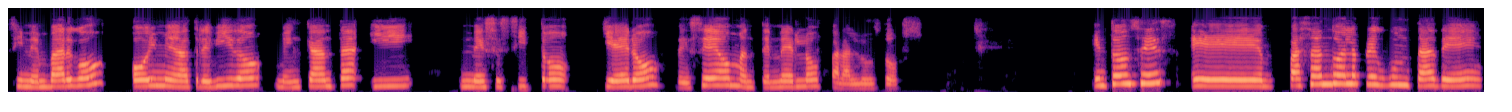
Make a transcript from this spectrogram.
Sin embargo, hoy me he atrevido, me encanta y necesito, quiero, deseo mantenerlo para los dos. Entonces, eh, pasando a la pregunta de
